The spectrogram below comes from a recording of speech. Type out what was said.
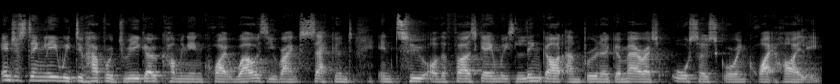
Interestingly, we do have Rodrigo coming in quite well as he ranks second in two of the first game weeks. Lingard and Bruno Guimaraes also scoring quite highly.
